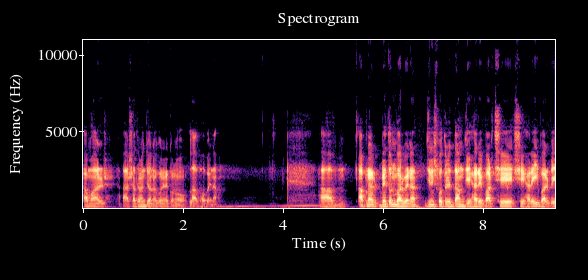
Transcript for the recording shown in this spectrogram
আমার সাধারণ জনগণের কোনো লাভ হবে না। আপনার বেতন বাড়বে না। জিনিসপত্রের দাম যে হারে বাড়ছে, সে হারেই বাড়বে।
